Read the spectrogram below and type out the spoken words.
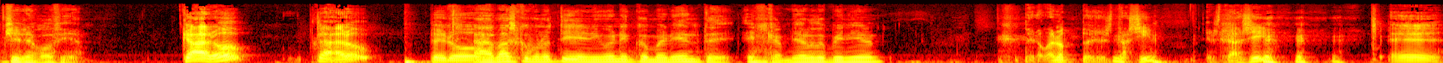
Si negocia. Claro, claro, pero... Además, como no tiene ningún inconveniente en cambiar de opinión. Pero bueno, pues está así, está así. Eh,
